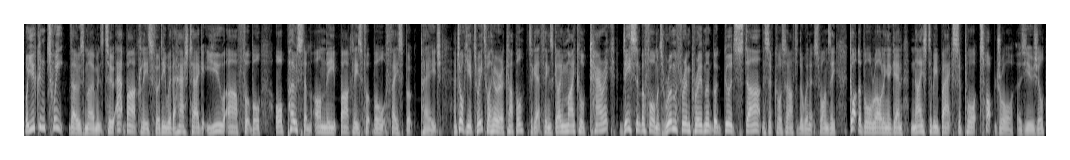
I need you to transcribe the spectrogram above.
well, you can tweet those moments to at Barclays Footy with the hashtag URFootball or post them on the Barclays Football Facebook page. And talking of tweets, well, here are a couple to get things going. Michael Carrick, decent performance, room for improvement, but good start. This, of course, after the win at Swansea. Got the ball rolling again. Nice to be back. Support top draw as usual.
